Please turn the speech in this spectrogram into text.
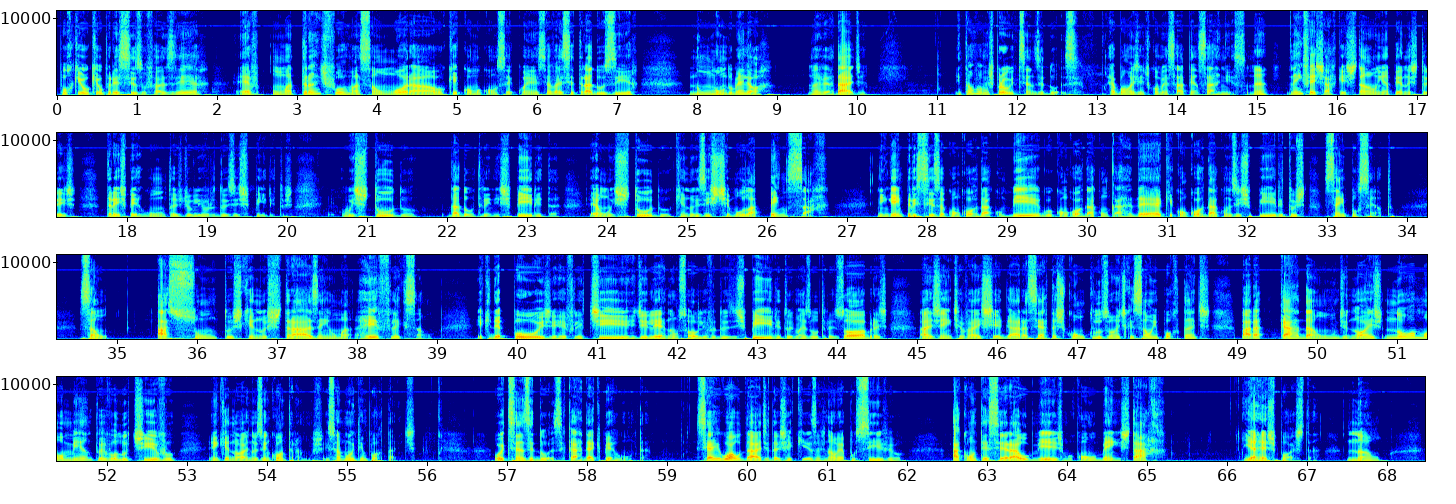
Porque o que eu preciso fazer é uma transformação moral que, como consequência, vai se traduzir num mundo melhor. Não é verdade? Então vamos para 812. É bom a gente começar a pensar nisso, né? Nem fechar questão em apenas três, três perguntas do Livro dos Espíritos. O estudo da doutrina espírita é um estudo que nos estimula a pensar Ninguém precisa concordar comigo, concordar com Kardec, concordar com os espíritos 100%. São assuntos que nos trazem uma reflexão e que depois de refletir, de ler não só o livro dos espíritos, mas outras obras, a gente vai chegar a certas conclusões que são importantes para cada um de nós no momento evolutivo em que nós nos encontramos. Isso é muito importante. 812. Kardec pergunta: Se a igualdade das riquezas não é possível, acontecerá o mesmo com o bem-estar? E a resposta: Não,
